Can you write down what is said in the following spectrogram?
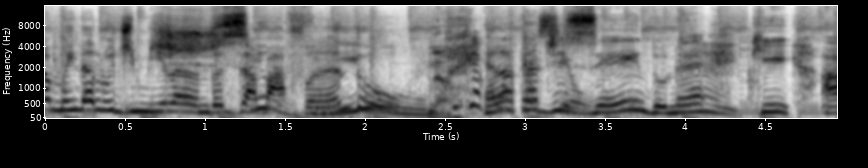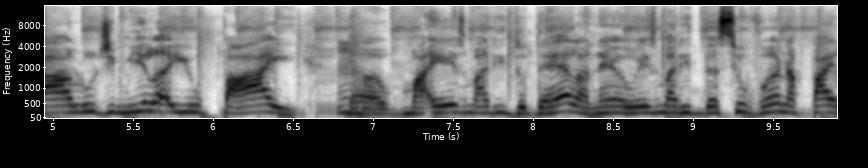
a mãe da Ludmilla andou Você desabafando? ouviu? O que, que Ela tá aconteceu? dizendo, né, que a Ludmilla e o pai, da ma- ex-marido dela, né, o ex-marido da Silvana, pai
